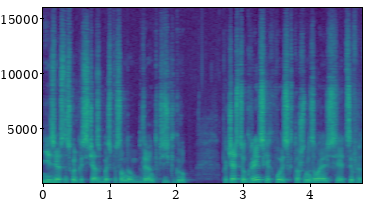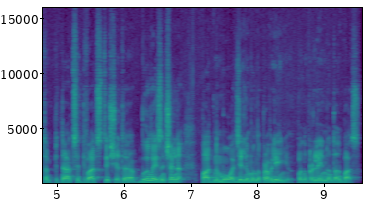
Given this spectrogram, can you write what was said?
Неизвестно, сколько сейчас боеспособных батальонов тактических групп. По части украинских войск, то, что назывались цифры там 15-20 тысяч, это было изначально по одному отдельному направлению, по направлению на Донбасс.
